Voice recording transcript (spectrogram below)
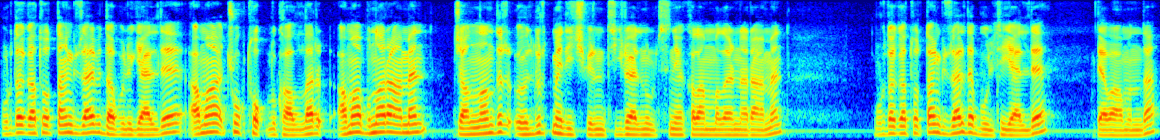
Burada Gatot'tan güzel bir W geldi ama çok toplu kaldılar. Ama buna rağmen canlandır öldürtmedi hiçbirini Tigreal'in ultisine yakalanmalarına rağmen. Burada Gatot'tan güzel de bu ulti geldi devamında.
